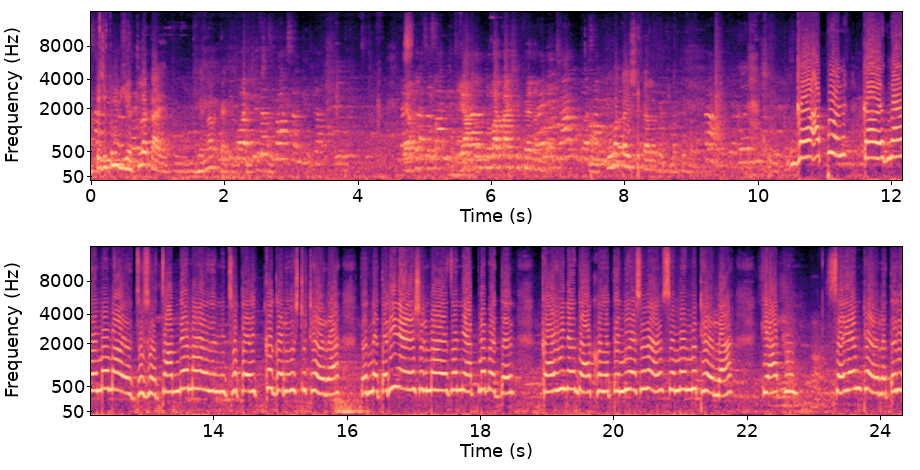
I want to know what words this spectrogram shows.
त्याच्यातून घेतलं काय? तू घेणार काय? तुला काय शिकायला हा, भेटलं. ग आपण ज्ञानोबा महाराज जसं चांदेव महाराजांनी स्वतः इतका गर्विष्ठ ठेवला तर तरी ज्ञानेश्वर महाराजांनी आपल्याबद्दल काही न दाखवलं त्यांनी असं ना संबंध ठेवला की आपण संयम ठेवला तरी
